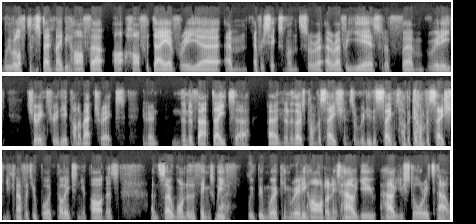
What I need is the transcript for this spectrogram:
we will often spend maybe half a half a day every uh, um, every six months or, or every year sort of um, really chewing through the econometrics. You know none of that data uh, none of those conversations are really the same type of conversation you can have with your board colleagues and your partners. And so one of the things we've we've been working really hard on is how you how you story tell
